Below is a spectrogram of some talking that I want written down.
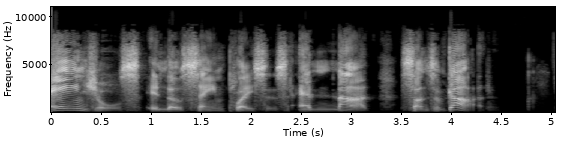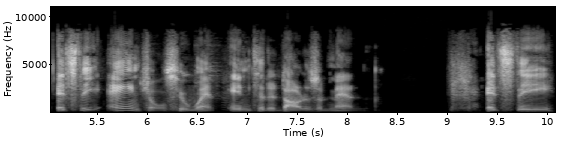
angels in those same places and not sons of God. It's the angels who went into the daughters of men. It's the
